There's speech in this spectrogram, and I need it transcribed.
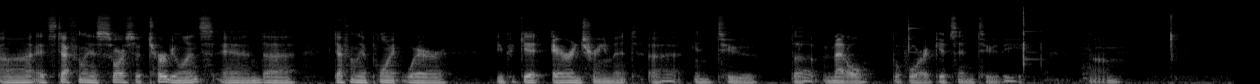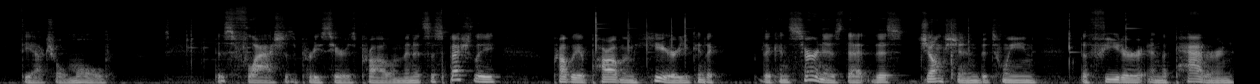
uh, it's definitely a source of turbulence and definitely a point where you could get air entrainment into the metal before it gets into the um, the actual mold this flash is a pretty serious problem. And it's especially probably a problem here. You can, the, the concern is that this junction between the feeder and the pattern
